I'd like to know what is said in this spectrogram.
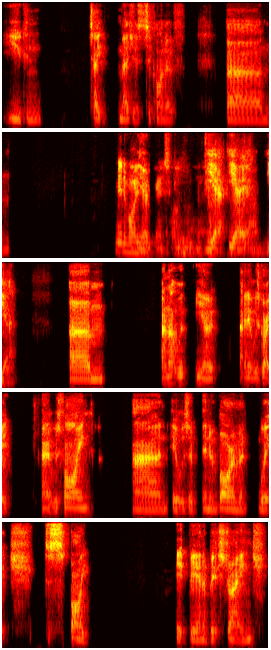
you can take measures to kind of um, minimize the risk. Yeah, yeah, yeah, yeah. Um, and that was, you know, and it was great and it was fine. And it was a, an environment which, despite it being a bit strange,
